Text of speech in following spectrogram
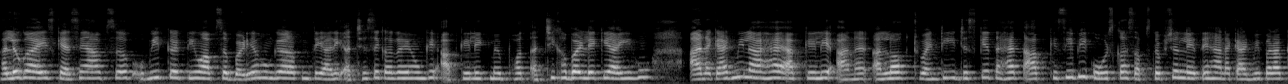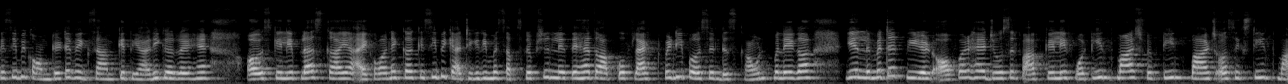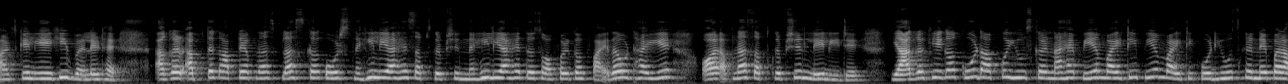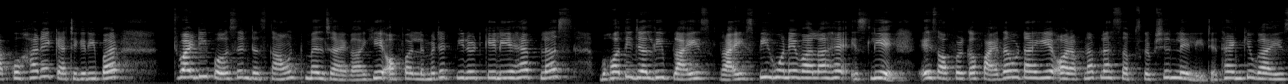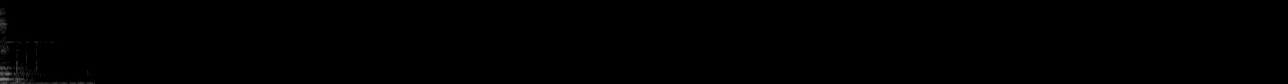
Hello guys कैसे हैं आप सब? उम्मीद करती हूँ आप सब बढ़िया होंगे और अपनी तैयारी अच्छे से कर रहे होंगे। आपके लिए मैं बहुत अच्छी खबर लेके आई हूँ। अन अकेडमी लाया है आपके लिए अनलॉक ट्वेंटी जिसके तहत आप किसी भी कोर्स का सब्सक्रिप्शन लेते हैं अन अकेडमी पर। आप किसी भी कॉम्पिटेटिव एग्ज़ाम की तैयारी कर रहे हैं और उसके लिए प्लस का या आइकॉनिक का किसी भी कैटेगरी में सब्सक्रिप्शन लेते हैं तो आपको फ्लैट ट्वेंटी डिस्काउंट मिलेगा। ये लिमिटेड पीरियड ऑफ़र है, जो सिर्फ़ आपके लिए फोर्टीन मार्च फिफ्टीन मार्च और सिक्सटीन मार्च के लिए ही वैलिड है। अगर अब तक आपने अपना प्लस का कोर्स नहीं लिया है सब्सक्रिप्शन नहीं लिया है तो इस ऑफ़र का फ़ायदा उठाइए और अपना सब्सक्रिप्शन ले लीजिए। याद रखिएगा कोड आपको यूज़ करना है P M Y T P M Y T code use करने पर आपको हर एक कैटेगरी पर ट्वेंटी परसेंट डिस्काउंट मिल जाएगा। ये ऑफ़र लिमिटेड पीरियड के लिए है प्लस बहुत ही जल्दी प्राइस राइस भी होने वाला है, इसलिए इस ऑफ़र का फ़ायदा उठाइए और अपना प्लस सब्सक्रिप्शन ले लीजिए। Thank you guys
